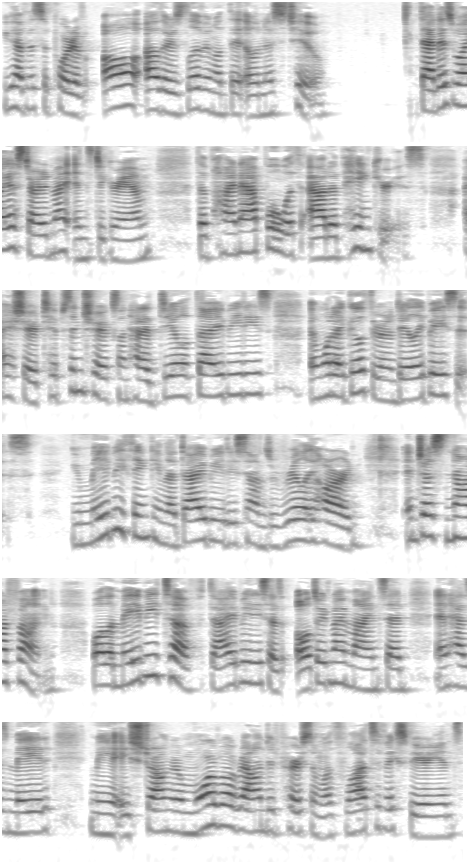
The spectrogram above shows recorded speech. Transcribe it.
you have the support of all others living with the illness too. That is why I started my Instagram, The Pineapple Without a Pancreas. I share tips and tricks on how to deal with diabetes and what I go through on a daily basis. You may be thinking that diabetes sounds really hard and just not fun. While it may be tough, diabetes has altered my mindset and has made me a stronger, more well rounded person with lots of experience,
